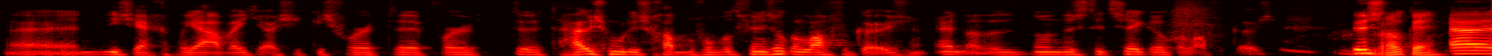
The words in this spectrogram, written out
Eh, die zeggen van ja, weet je, als je kiest voor het, eh, voor het, het huismoederschap bijvoorbeeld, vinden ze ook een laffe keuze. En dan, dan is dit zeker ook een laffe keuze. Dus eh,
